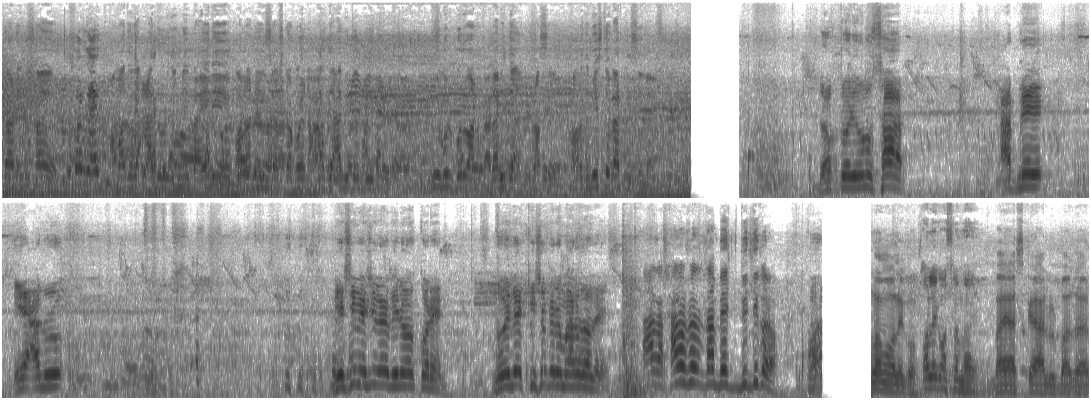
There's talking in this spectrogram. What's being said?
সাহেব আমাদের আলুর জন্য বাইরে পাঠানোর চেষ্টা করেন আমাদের আলু তো বি- বিপুল পরিমাণ গাড়িতে আছে আমরা তো বেচতে পারতেছি না। ডক্টর ইউনু স্যার আপনি এ আলু বেশি বেশি করে বিনিয়োগ করেন নইলে কৃষকের মারা যাবে। আর সারা দাম বৃদ্ধি করো। আসসালামু আলাইকুম। ওয়ালাইকুম আসসালাম ভাই। ভাই আজকে আলুর বাজার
